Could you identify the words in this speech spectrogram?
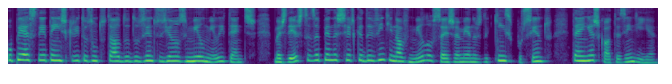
o PSD tem inscritos um total de 211 mil militantes, mas destes, apenas cerca de 29 mil, ou seja, menos de 15%, têm as cotas em dia.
